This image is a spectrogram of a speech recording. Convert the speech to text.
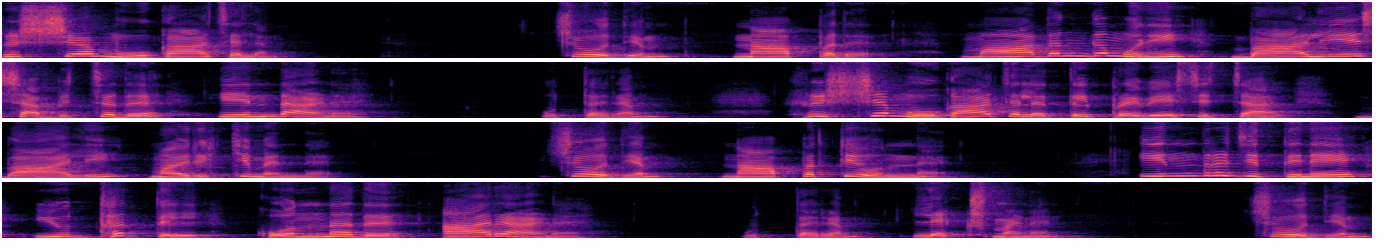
ഹൃഷ്യമൂകാചലം. ചോദ്യം നാൽപ്പത് മാതംഗമുനി ബാലിയെ ശപിച്ചത് എന്താണ്? ഉത്തരം ഹൃഷ്യമൂകാചലത്തിൽ പ്രവേശിച്ചാൽ ബാലി മരിക്കുമെന്ന്. ചോദ്യം നാൽപ്പത്തി ഒന്ന് ഇന്ദ്രജിത്തിനെ യുദ്ധത്തിൽ കൊന്നത് ആരാണ്? ഉത്തരം ലക്ഷ്മണൻ. ചോദ്യം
